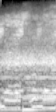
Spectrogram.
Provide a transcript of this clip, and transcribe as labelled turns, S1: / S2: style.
S1: Yeah.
